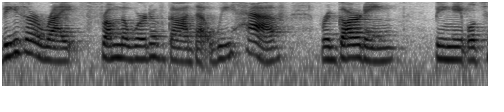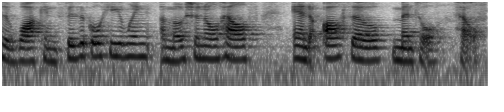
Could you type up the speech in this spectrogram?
these are rights from the word of God that we have regarding being able to walk in physical healing, emotional health, and also mental health.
